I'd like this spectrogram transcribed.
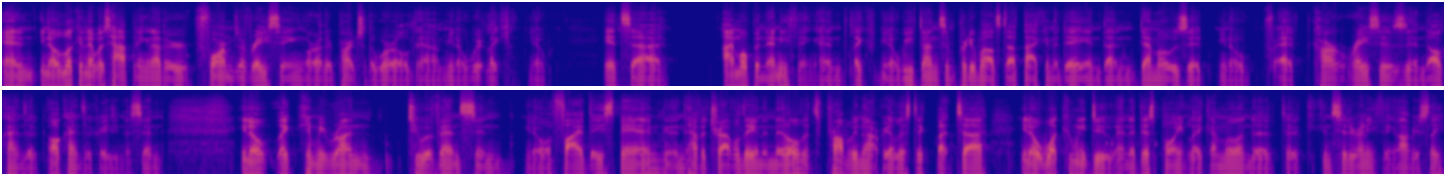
and you know, looking at what's happening in other forms of racing or other parts of the world, um, you know, we're like, you know, it's uh, I'm open to anything. And like, you know, we've done some pretty wild stuff back in the day and done demos at, you know, at car races and all kinds of, all kinds of craziness. And, you know, like, can we run two events in, you know, a five day span and have a travel day in the middle? That's probably not realistic, but, uh, you know, what can we do? And at this point, like, I'm willing to, to consider anything, obviously.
